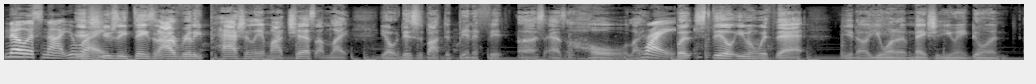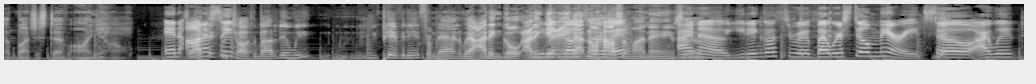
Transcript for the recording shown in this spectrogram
No, it's not. You're It's right. It's usually things that I really passionately in my chest. I'm like, yo, this is about to benefit us as a whole. Like, Right. But still, even with that, you know, you want to make sure you ain't doing a bunch of stuff on your own. and So I think honestly, we talked about it. Then we we pivoted from that. Well, I didn't go. I You didn't. get, didn't I ain't got no house it. in my name. I know you didn't go through it, but we're still married, so I would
